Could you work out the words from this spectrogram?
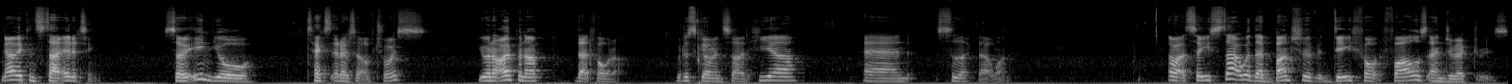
Now we can start editing. So in your text editor of choice, you want to open up that folder. We'll just go inside here and select that one. Alright, so you start with a bunch of default files and directories.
